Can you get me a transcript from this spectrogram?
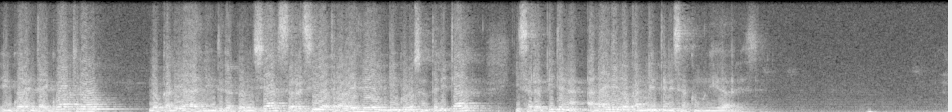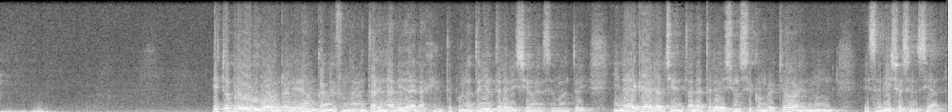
en 44 localidades del interior provincial, se recibe a través de un vínculo satelital y se repiten al aire localmente en esas comunidades. Esto produjo en realidad un cambio fundamental en la vida de la gente, porque no tenían televisión en ese momento. Y, en la década del 80 la televisión se convirtió en un servicio esencial.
